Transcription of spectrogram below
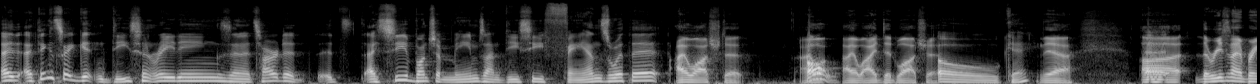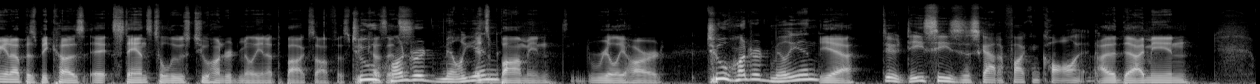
I, I think it's like getting decent ratings, and it's hard to. It's. I see a bunch of memes on DC fans with it. I watched it. I, Oh. I, I did watch it. Okay. Yeah. Uh, the reason I bring it up is because it stands to lose 200 million at the box office Two because it's, hundred million. it's bombing really hard. Two hundred million. Yeah. Dude, DC's just got to fucking call it. I, I mean,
